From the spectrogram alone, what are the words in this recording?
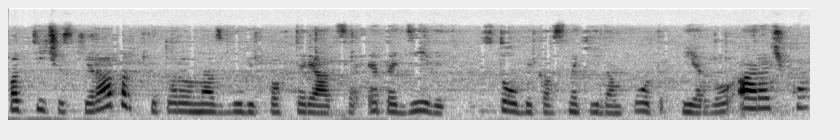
Фактический раппорт, который у нас будет повторяться, это 9 столбиков с накидом под первую арочку,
